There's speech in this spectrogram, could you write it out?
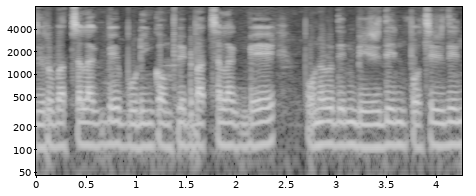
জিরো বাচ্চা লাগবে বুডিং কমপ্লিট বাচ্চা লাগবে, পনেরো দিন, বিশ দিন, পঁচিশ দিন,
